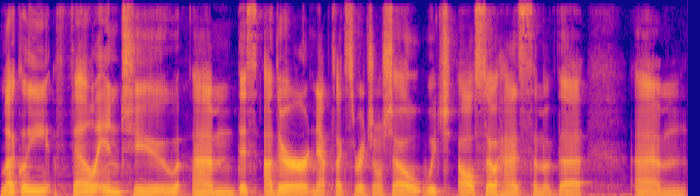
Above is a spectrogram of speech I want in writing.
luckily fell into um, this other Netflix original show, which also has some of the, um,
